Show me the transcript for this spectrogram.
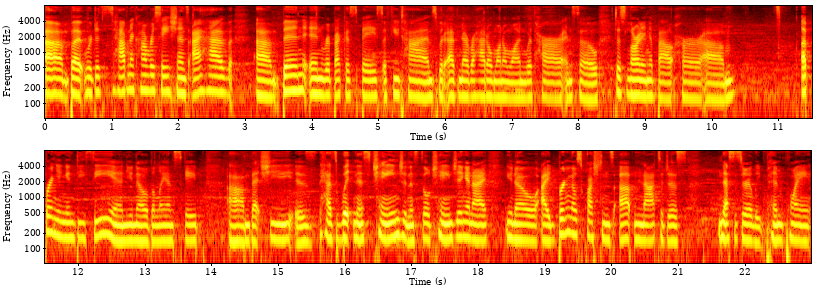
Um, but we're just having a conversations. I have um, been in Rebecca's space a few times, but I've never had a one on one with her. And so just learning about her um, upbringing in DC and, you know, the landscape um, that she is has witnessed change and is still changing. And I, you know, I bring those questions up not to just necessarily pinpoint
